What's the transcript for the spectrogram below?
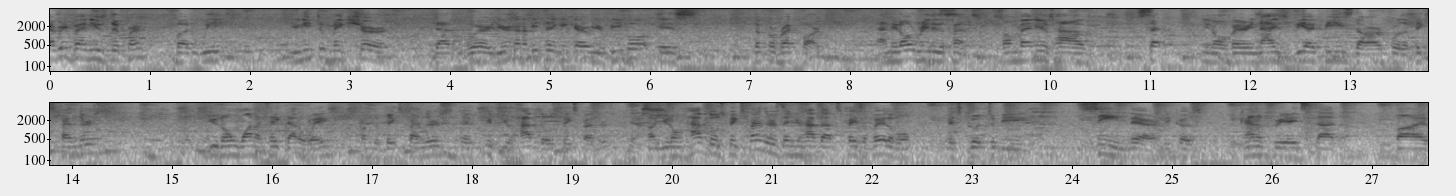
every venue is different, but we you need to make sure that where you're going to be taking care of your people is the correct part. And it all really depends. Some venues have set, you know, very nice VIPs that are for the big spenders. You don't want to take that away from the big spenders if- if you have those big spenders. Yes. Uh, you don't have those big spenders, then you have that space available. It's good to be seen there because it kind of creates that vibe,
